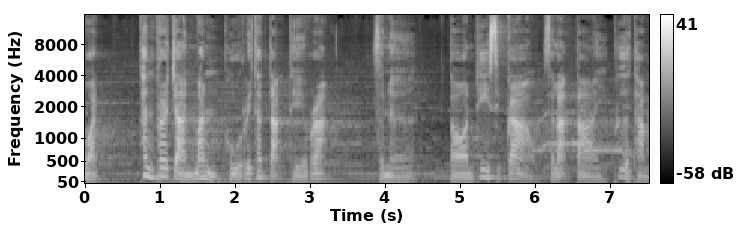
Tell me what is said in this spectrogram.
ประวัติ ท่านพระอาจารย์มั่นภูริทัตะเทระ เสนอ ตอนที่ 19 สละตายเพื่อธรรม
